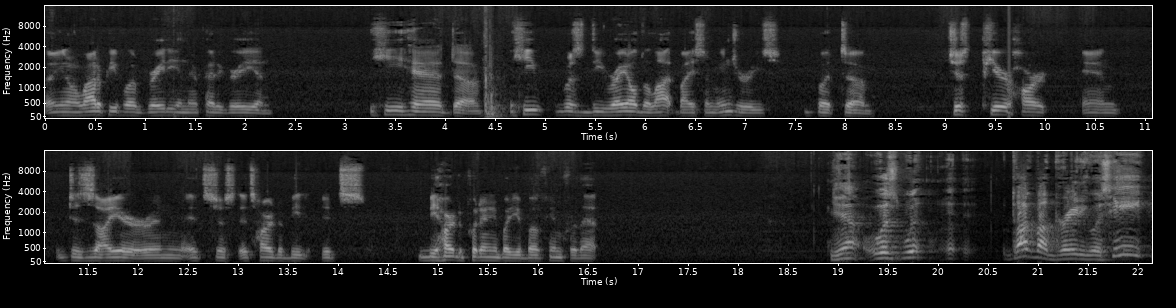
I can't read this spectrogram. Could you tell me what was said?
uh, you know, a lot of people have Grady in their pedigree, and he had uh, he was derailed a lot by some injuries, but um, just pure heart and desire, and it's just it's hard to be It's be hard to put anybody above him for that. Yeah, was, was talk about Grady. Was he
